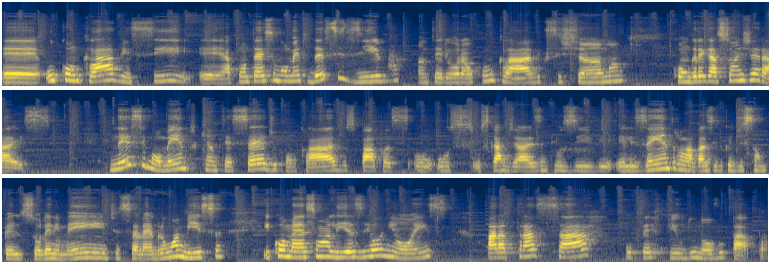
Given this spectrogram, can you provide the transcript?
É, o conclave em si é, acontece um momento decisivo anterior ao conclave que se chama congregações gerais. Nesse momento que antecede o conclave, os papas, os, os cardeais, inclusive, eles entram na Basílica de São Pedro solenemente, celebram uma missa e começam ali as reuniões para traçar o perfil do novo papa.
